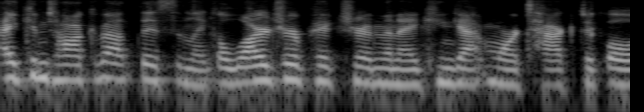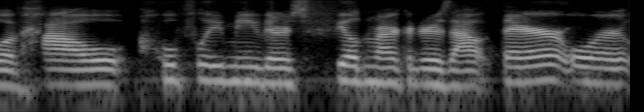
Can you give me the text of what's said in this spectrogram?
I can talk about this in like a larger picture and then I can get more tactical of how hopefully me there's field marketers out there or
